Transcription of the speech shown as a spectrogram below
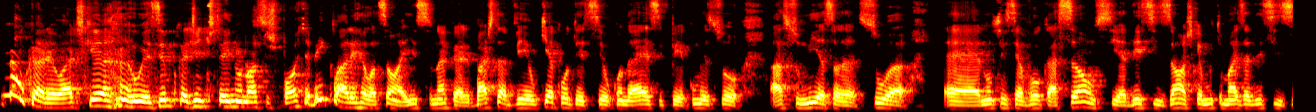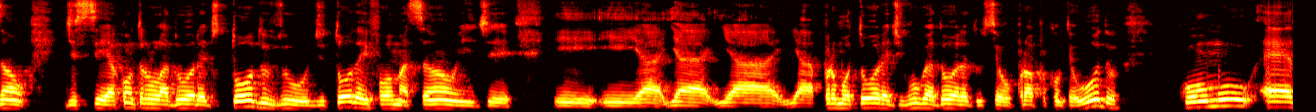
Não, cara, eu acho que o exemplo que a gente tem no nosso esporte é bem claro em relação a isso, né, cara? Basta ver o que aconteceu quando a SP começou a assumir essa sua, é, não sei se é vocação, se é decisão, acho que é muito mais a decisão de ser a controladora de todos o, de toda a informação e de e, e, a, e, a, e, a, e a promotora, divulgadora do seu próprio conteúdo como é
